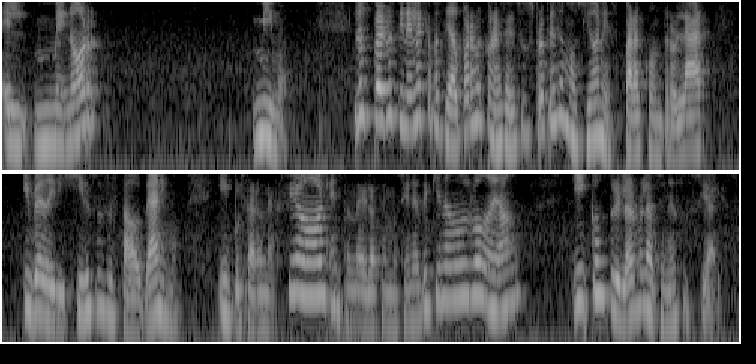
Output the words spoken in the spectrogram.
el menor mimo. Los perros tienen la capacidad para reconocer sus propias emociones, para controlar y redirigir sus estados de ánimo, impulsar una acción, entender las emociones de quienes nos rodean y construir las relaciones sociales.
